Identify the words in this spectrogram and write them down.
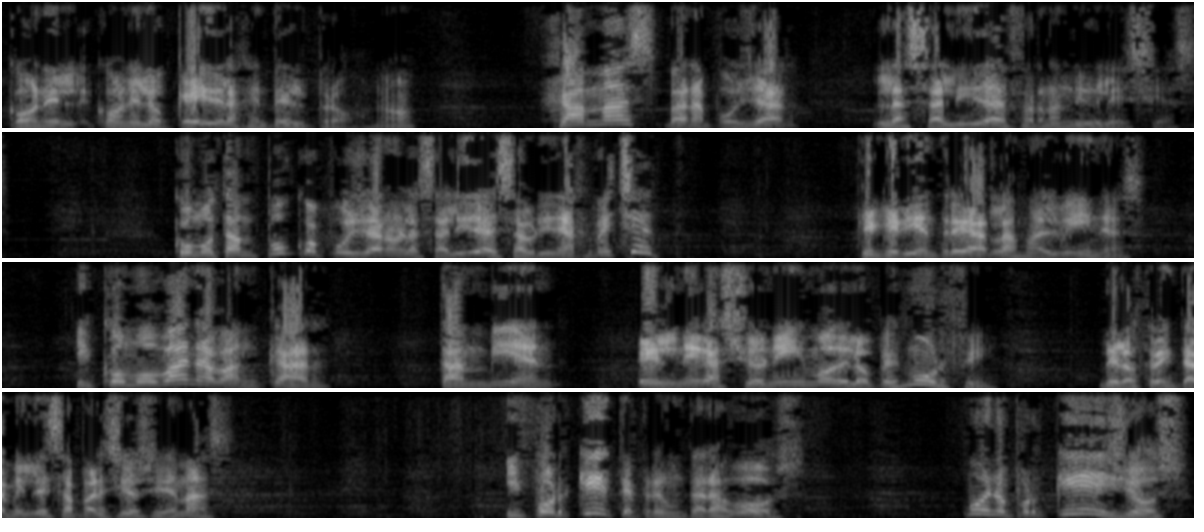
con, el, con el ok de la gente del PRO, ¿no? Jamás van a apoyar la salida de Fernando Iglesias. Como tampoco apoyaron la salida de Sabrina Ahmechet, que quería entregar las Malvinas. Y como van a bancar también el negacionismo de López Murphy, de los 30.000 desaparecidos y demás. ¿Y por qué, te preguntarás vos? Bueno, porque ellos,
